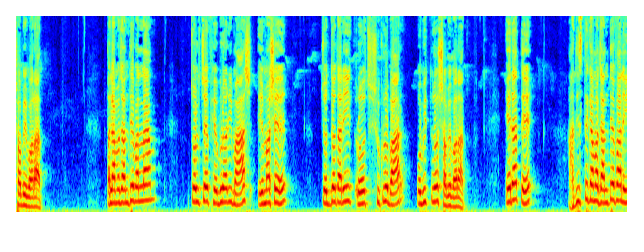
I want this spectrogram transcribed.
সবে বরাত। তাহলে আমরা জানতে পারলাম, চলছে ফেব্রুয়ারি মাস এ মাসে চোদ্দ তারিখ রোজ শুক্রবার পবিত্র সবে বরাত। এ রাতে হাদিস থেকে আমরা জানতে পারি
